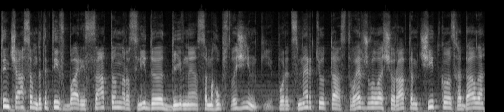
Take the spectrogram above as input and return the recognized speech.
Тим часом детектив Баррі Саттон розслідує дивне самогубство жінки перед смертю та стверджувала, що раптом чітко згадала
